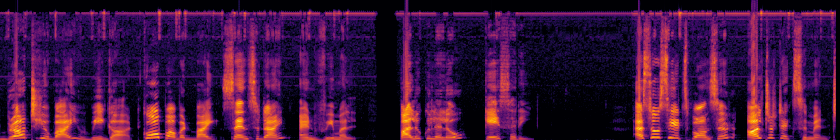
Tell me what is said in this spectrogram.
Brought you by V Guard co powered by Sensodyne and Vimal పలుకులలో Kesari. Associate sponsor UltraTech cement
